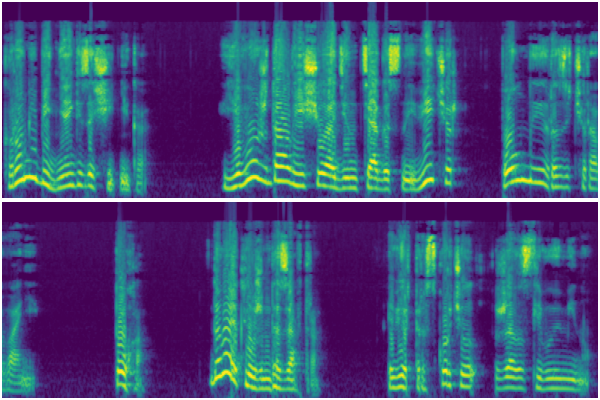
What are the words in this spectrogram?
кроме бедняги-защитника – его ждал еще один тягостный вечер, полный разочарований. «Тоха, давай отложим до завтра». Вертер скорчил жалостливую мину.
